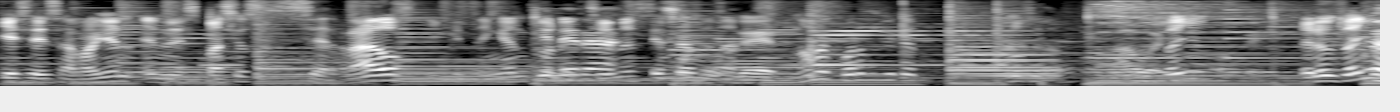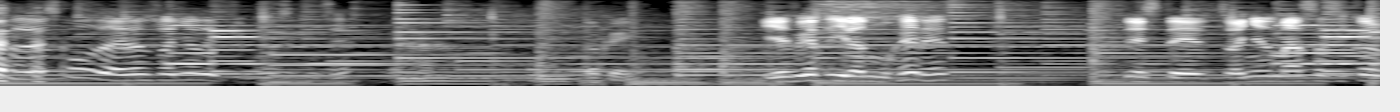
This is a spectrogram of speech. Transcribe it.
que se desarrollan en espacios cerrados y que tengan ¿Quién era conexiones esa emocionales. mujer? No me acuerdo, fíjate. No sé. Ah, ¿Un bueno. sueño? ok. Era un sueño, pero es como era un sueño de que no sé quién sea. Ok. Y fíjate, y las mujeres este, sueñan más así con,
